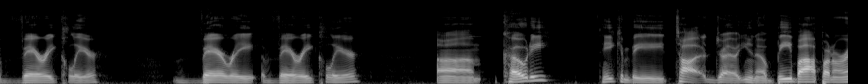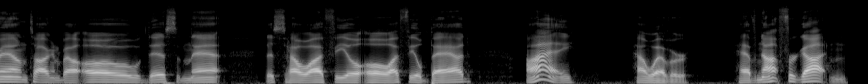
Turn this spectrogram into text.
very clear, very very clear. Um, Cody, he can be ta- uh, you know bebopping around talking about oh this and that. This is how I feel. Oh, I feel bad. I, however, have not forgotten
